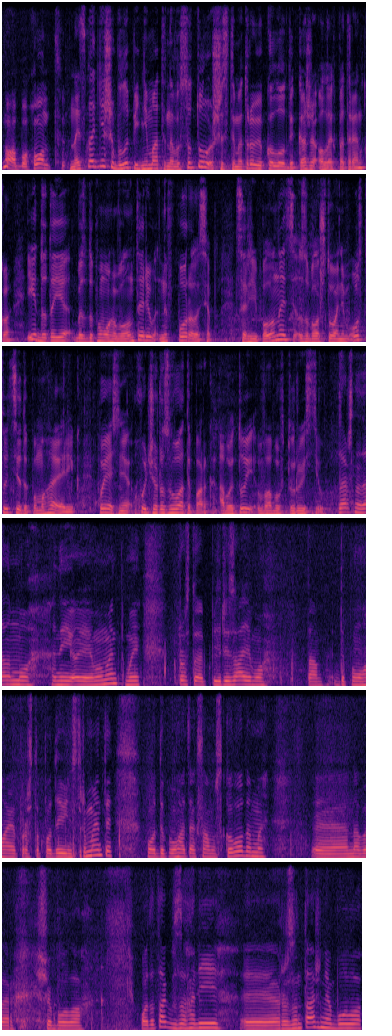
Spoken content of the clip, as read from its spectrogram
ну або гонт. Найскладніше було піднімати на висоту шестиметрові колоди, каже Олег Петренко. І додає, без допомоги волонтерів не впоралися б. Сергій Полонець з облаштуванням Оствиці допомагає рік. Пояснює, хоче розвивати парк, аби той вабив туристів. Зараз на даному е, момент ми просто підрізаємо, там допомагає, просто подаю інструменти, от, допомагає так само з колодами е, наверх, що було. От, а так взагалі е, розвантаження було,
